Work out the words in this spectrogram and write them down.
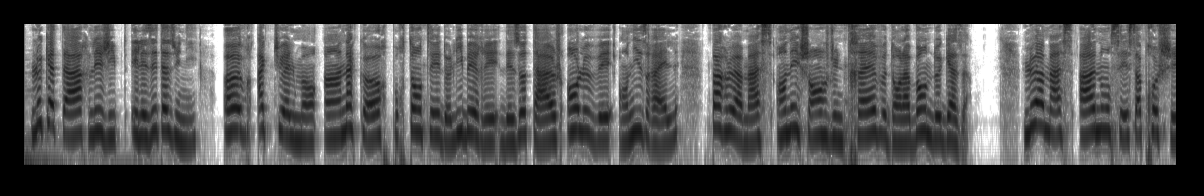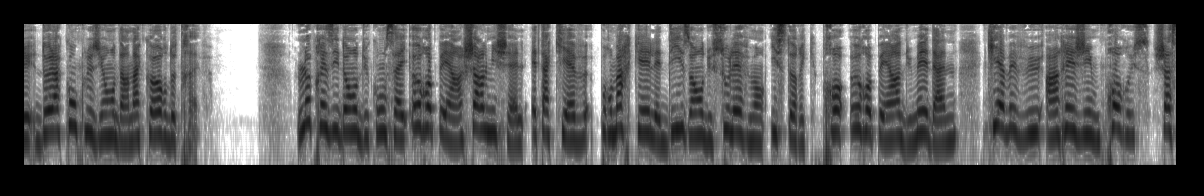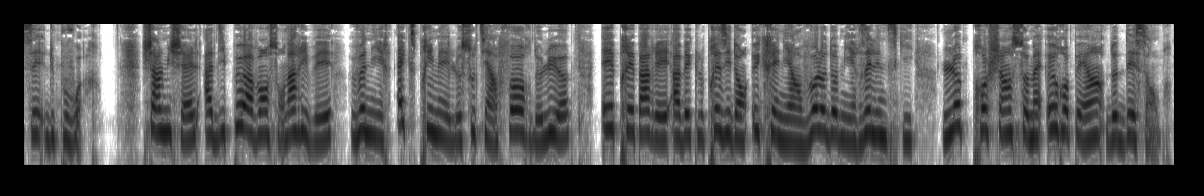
Le Qatar, l'Égypte et les États-Unis œuvrent actuellement à un accord pour tenter de libérer des otages enlevés en Israël par le Hamas en échange d'une trêve dans la bande de Gaza. Le Hamas a annoncé s'approcher de la conclusion d'un accord de trêve. Le président du Conseil européen Charles Michel est à Kiev pour marquer les dix ans du soulèvement historique pro-européen du Médan qui avait vu un régime pro-russe chassé du pouvoir. Charles Michel a dit peu avant son arrivée venir exprimer le soutien fort de l'UE et préparer avec le président ukrainien Volodymyr Zelensky le prochain sommet européen de décembre.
